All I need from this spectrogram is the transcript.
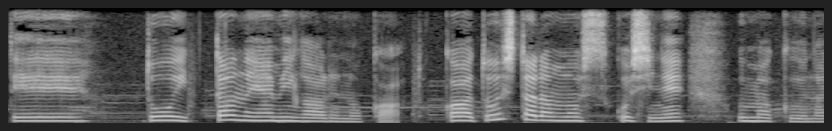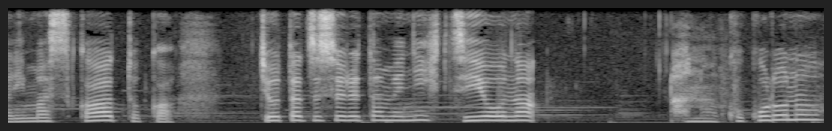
でどういった悩みがあるのかとかどうしたらもう少しねうまくなりますかとか上達するために必要なあの心の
